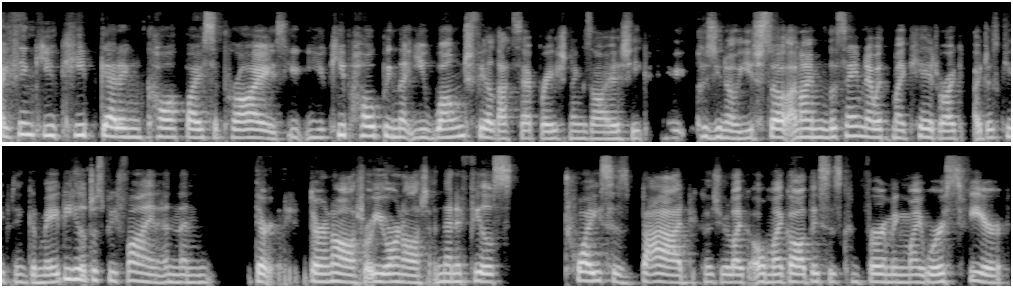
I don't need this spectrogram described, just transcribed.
I think you keep getting caught by surprise. You you keep hoping that you won't feel that separation anxiety because you know you so and I'm the same now with my kid. Right, I just keep thinking maybe he'll just be fine, and then they're they're not, or you're not, and then it feels twice as bad because you're like, oh my God, this is confirming my worst fear.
